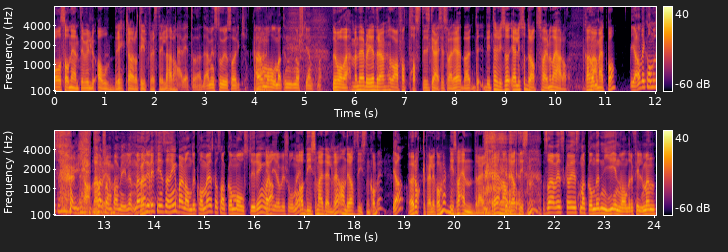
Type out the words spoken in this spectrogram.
og sånne jenter vil du aldri klare å tilfredsstille, Harald. Jeg vet det. Det er min store sorg. Jeg må holde meg til de norske jentene. Du må det, men det blir en drøm. Det var en fantastisk reise i Sverige. Jeg, har lyst til å dra til Sverige med deg, Harald. Kan jeg være med etterpå? Ja, det kan du selvfølgelig. Ja, det med. familien. Men, Men det du- blir fin sending. Bernander kommer, skal snakke om målstyring, Ja. og visjoner. Og de som er litt eldre, Andreas Diesen kommer. Ja, Rockepelle kommer. De som er enda eldre enn Andreas Diesen. så vi- skal vi snakke om den nye innvandrerfilmen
